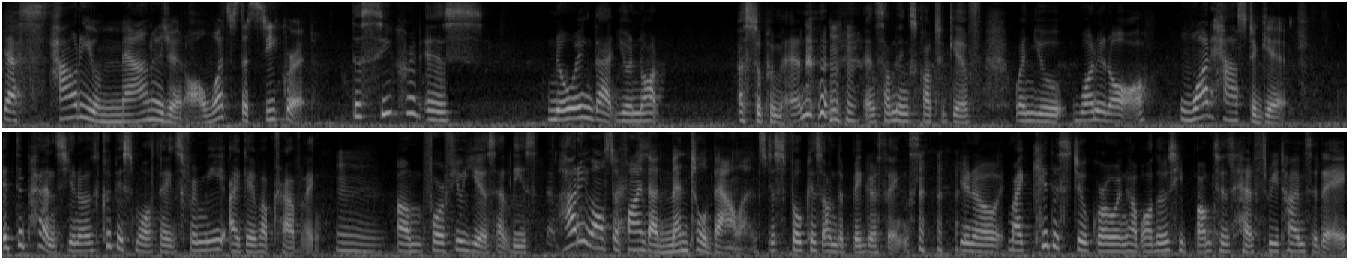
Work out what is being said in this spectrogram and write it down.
Yes. How do you manage it all? What's the secret? The secret is knowing that you're not a Superman and something's got to give when you want it all. What has to give? It depends, you know, it could be small things. For me, I gave up traveling mm. um, for a few years at least. How do you also find that mental balance? Just focus on the bigger things. you know, my kid is still growing up, although he bumped his head three times a day.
